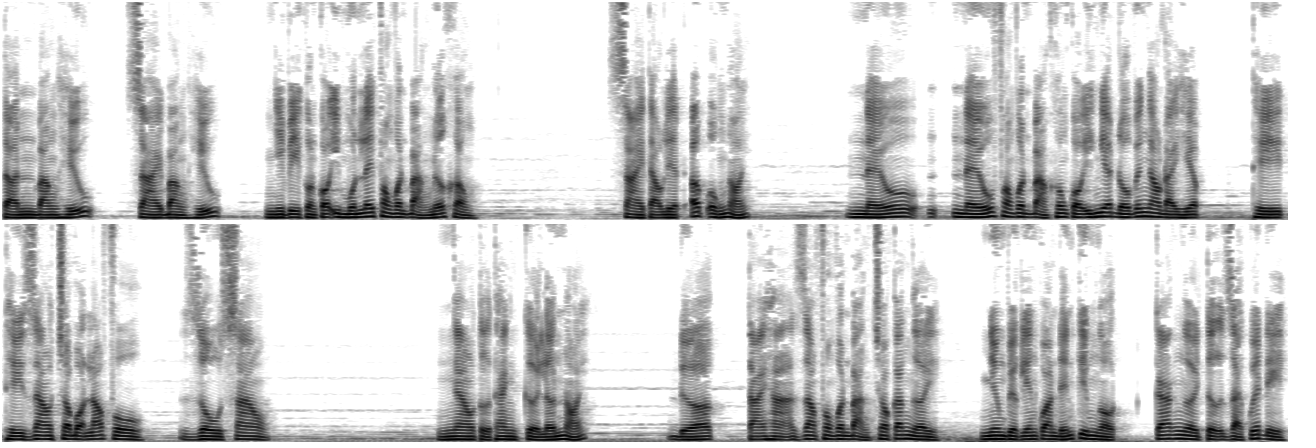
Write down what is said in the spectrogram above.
Tần bằng hữu, Sai bằng hữu, Nhị vị còn có ý muốn lấy phong vân bảng nữa không? Sai tạo liệt ấp úng nói, Nếu Nếu phong vân bảng không có ý nghĩa đối với Ngao đại hiệp, thì thì giao cho bọn lão phu, Dù sao Ngao tử thanh cười lớn nói, Được, Tại hạ giao phong văn bảng cho các người, Nhưng việc liên quan đến kim ngột, Các người tự giải quyết đi.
